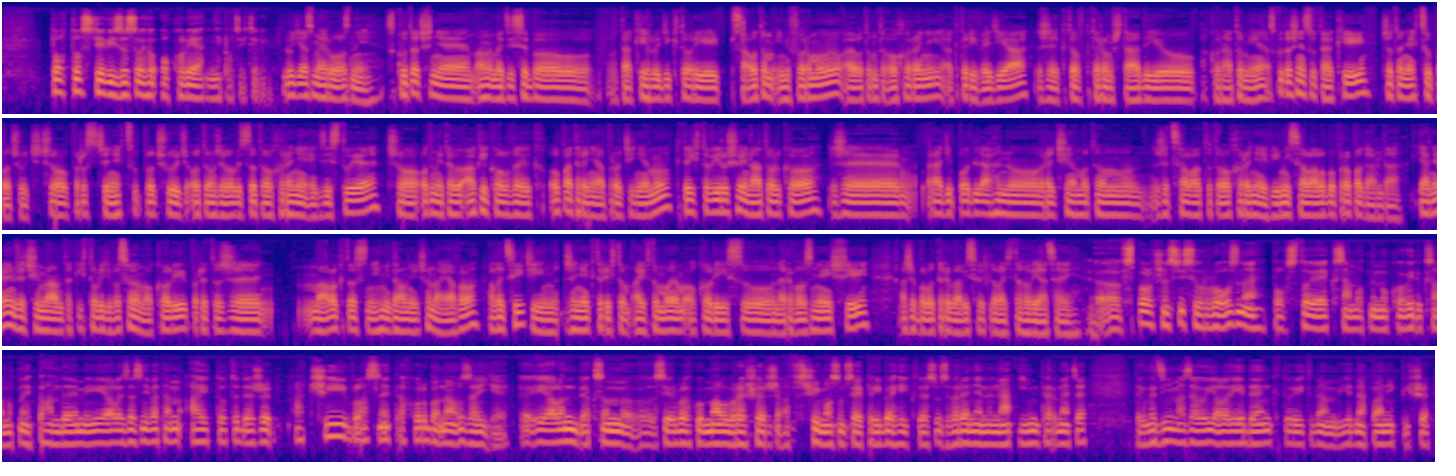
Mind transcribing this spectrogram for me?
toto ste vy zo svojho okolia nepocitili? Ľudia sme rôzni. Skutočne máme medzi sebou takých ľudí, ktorí sa o tom informujú aj o tomto ochorení a ktorí vedia, že kto v ktorom štádiu ako na tom je. A skutočne sú takí, čo to nechcú počuť, čo proste nechcú počuť o tom, že vôbec toto ochorenie existuje, čo odmietajú akékoľvek opatrenia proti nemu, ktorých to vyrušuje natoľko, že radi podľahnú rečiam o tom, že celá toto ochorenie je vymysel alebo propaganda. Ja neviem, že či mám takýchto ľudí vo svojom okolí, boli, pretože málo kto z nich mi dal niečo najavo, ale cítim, že niektorí v tom, aj v tom mojom okolí sú nervóznejší a že bolo treba vysvetľovať toho viacej. E, v spoločnosti sú rôzne postoje k samotnému covidu, k samotnej pandémii, ale zaznieva tam aj to teda, že a či vlastne tá choroba naozaj je. E, ja len, ak som e, si robil takú malú rešerš a všimol som si aj príbehy, ktoré sú zverejnené na internete, tak medzi nimi ma zaujal jeden, ktorý teda jedna pani píše,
